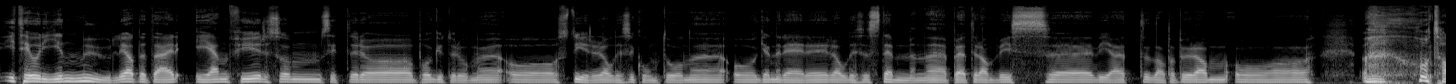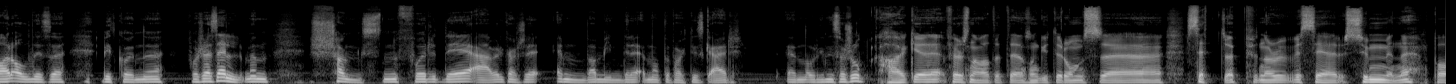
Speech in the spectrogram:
i teorien mulig at dette er én fyr som sitter og, på gutterommet og styrer alle disse kontoene og genererer alle disse stemmene på et eller annet vis eh, via et dataprogram og, og tar alle disse bitcoinene for seg selv. Men sjansen for det er vel kanskje enda mindre enn at det faktisk er en organisasjon. Jeg har ikke følelsen av at dette er en sånn gutteroms uh, setup, når vi ser summene på,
